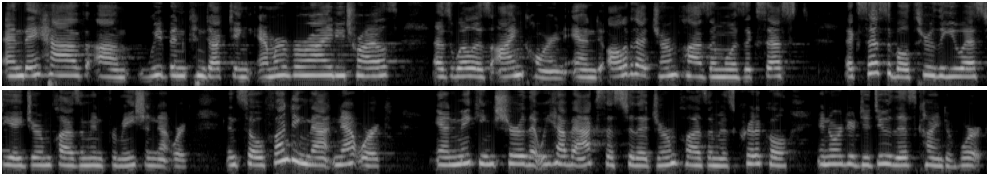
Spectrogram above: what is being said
and they have, um, we've been conducting emmer variety trials as well as einkorn, and all of that germplasm was accessed accessible through the USDA Germplasm Information Network. And so funding that network and making sure that we have access to that germplasm is critical in order to do this kind of work.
